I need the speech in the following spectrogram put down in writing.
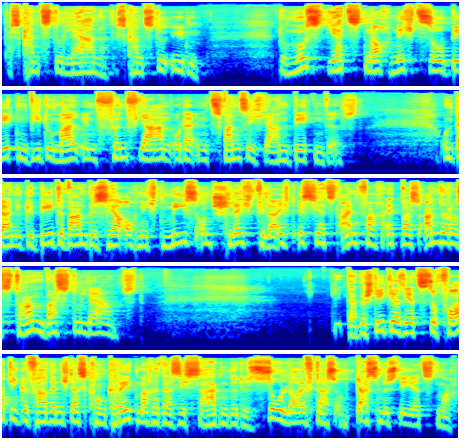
das kannst du lernen, das kannst du üben. Du musst jetzt noch nicht so beten, wie du mal in fünf Jahren oder in 20 Jahren beten wirst und deine Gebete waren bisher auch nicht mies und schlecht. Vielleicht ist jetzt einfach etwas anderes dran, was du lernst. Da besteht ja jetzt sofort die Gefahr, wenn ich das konkret mache, dass ich sagen würde, so läuft das und das müsst ihr jetzt machen.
